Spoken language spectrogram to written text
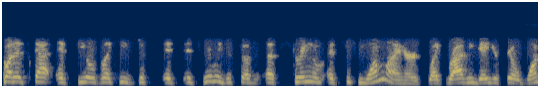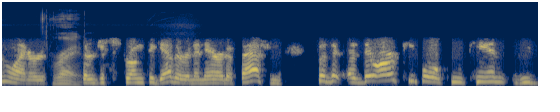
but it's got it feels like he's just it, it's really just a, a string of it's just one liners like Rodney Dangerfield one liners right they're just strung together in a narrative fashion. So there, there are people who can who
